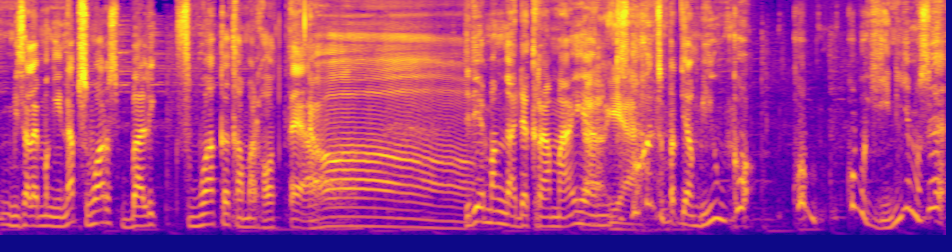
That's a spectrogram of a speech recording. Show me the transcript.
misalnya menginap semua harus balik semua ke kamar hotel. Oh. Jadi emang nggak ada keramaian. Ah, Terus gue kan sempat yang bingung kok, kok, kok begini ya maksudnya.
